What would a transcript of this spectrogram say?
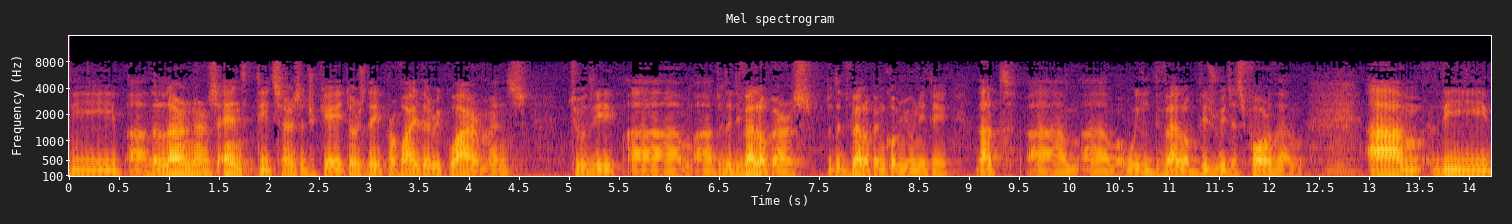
the, uh, the learners and teachers, educators, they provide the requirements to the, um, uh, to the developers, to the developing community that um, uh, will develop these widgets for them. Um, the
